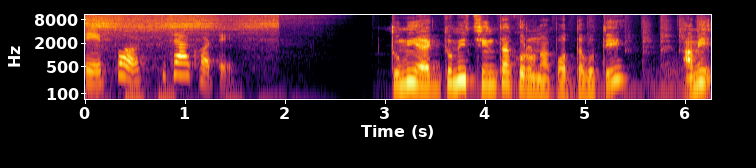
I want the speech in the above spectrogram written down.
এরপর যা ঘটে। তুমি একদমই চিন্তা করো না পদ্মাবতী। আমি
